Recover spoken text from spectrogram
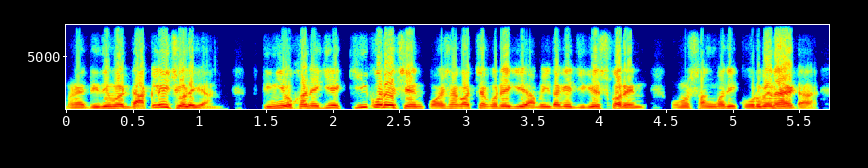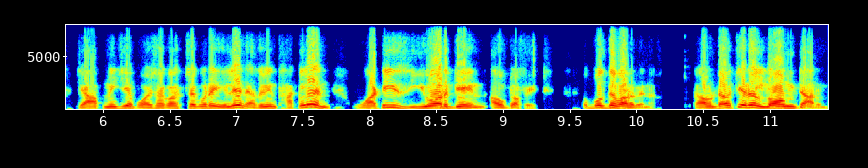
মানে দিদিময় ডাকলেই চলে যান। তিনি ওখানে গিয়ে কি করেছেন পয়সা খরচা করে গিয়ে আপনি তাকে জিজ্ঞেস করেন কোনো সাংবাদিক করবে না এটা যে আপনি যে পয়সা খরচা করে এলেন এতদিন থাকলেন what is your gain out of it বলতে পারবে না। কারণটা হচ্ছে এটা লং টার্ম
